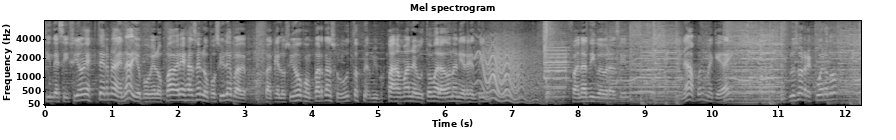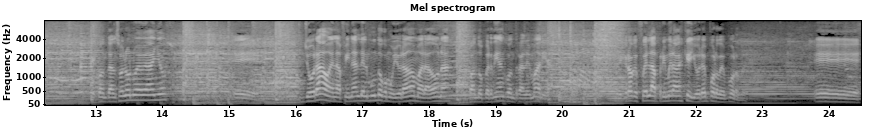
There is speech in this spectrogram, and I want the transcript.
Sin decisión externa de nadie, porque los padres hacen lo posible para que los hijos compartan sus gustos. A mi papá jamás le gustó Maradona ni Argentina, fanático de Brasil. Y nada, pues me quedé ahí. Incluso recuerdo que con tan solo nueve años eh, lloraba en la final del mundo como lloraba Maradona cuando perdían contra Alemania. Y creo que fue la primera vez que lloré por deporte. Eh,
